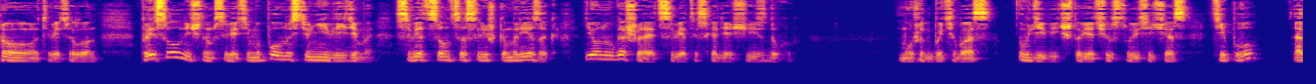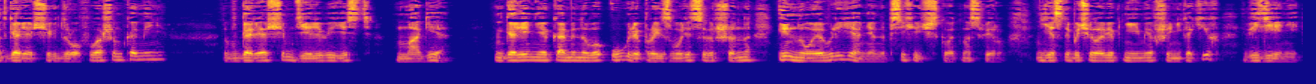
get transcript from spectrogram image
«О», — ответил он, — «при солнечном свете мы полностью невидимы, свет солнца слишком резок, и он угошает свет, исходящий из духов». «Может быть, вас удивить, что я чувствую сейчас тепло от горящих дров в вашем камине? В горящем дереве есть магия». Горение каменного угля производит совершенно иное влияние на психическую атмосферу. Если бы человек, не имевший никаких видений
